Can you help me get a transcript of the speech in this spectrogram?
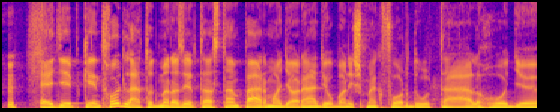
Egyébként hogy látod, mert azért te aztán pár magyar rádióban is megfordultál, hogy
